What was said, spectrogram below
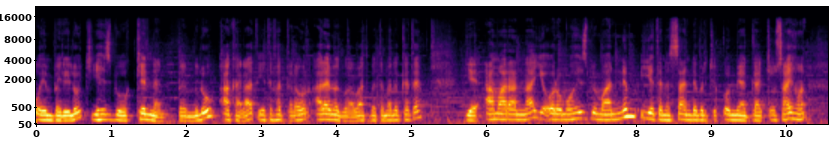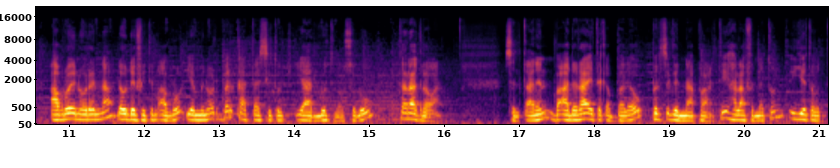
ወይም በሌሎች የህዝብ ወኪልነን በሚሉ አካላት የተፈጠረውን አለመግባባት በተመለከተ የአማራና የኦሮሞ ህዝብ ማንም እየተነሳ እንደ ብርጭቆ የሚያጋጨው ሳይሆን አብሮ የኖረና ለወደፊትም አብሮ የሚኖር በርካታ ሴቶች ያሉት ነው ስሉ ተናግረዋል ስልጣንን በአደራ የተቀበለው ፕልጽግና ፓርቲ ኃላፍነቱን እየተወጣ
